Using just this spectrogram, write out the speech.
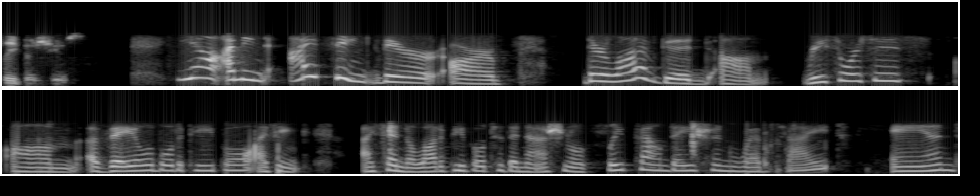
sleep issues? Yeah, I mean, I think there are there are a lot of good um, resources um, available to people. I think I send a lot of people to the National Sleep Foundation website and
